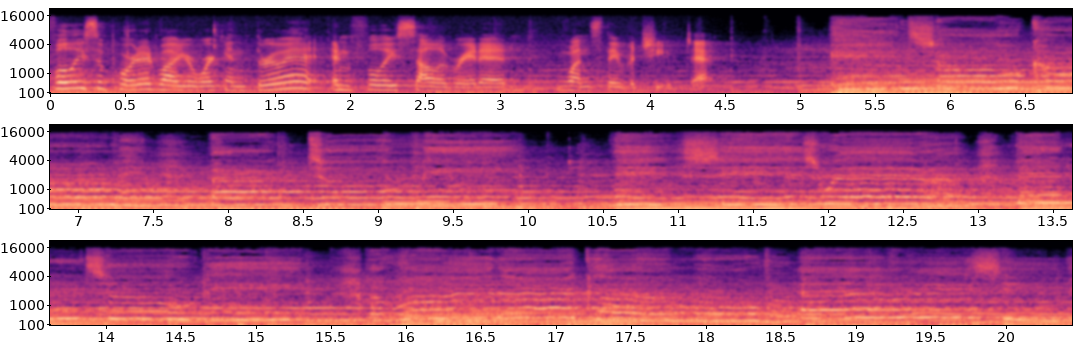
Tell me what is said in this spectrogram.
fully supported while you're working through it and fully celebrated once they've achieved it. Just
